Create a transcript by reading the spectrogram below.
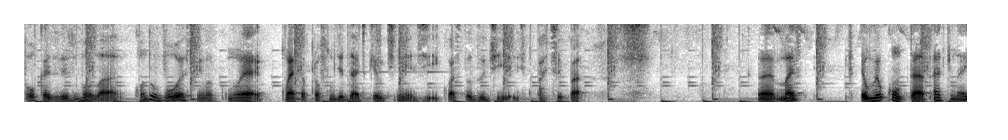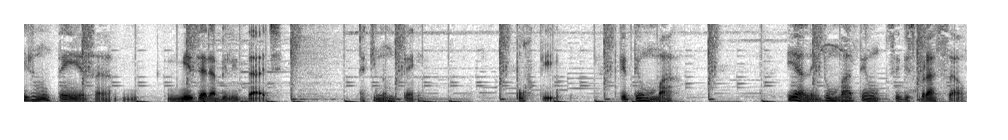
poucas vezes vou lá. Quando vou, assim, não é com essa profundidade que eu tinha de ir quase todo dia de participar. É, mas é o meu contato. Aqui na ilha não tem essa miserabilidade. Aqui não tem. Por quê? Porque tem um mar. E além do mar tem um serviço braçal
